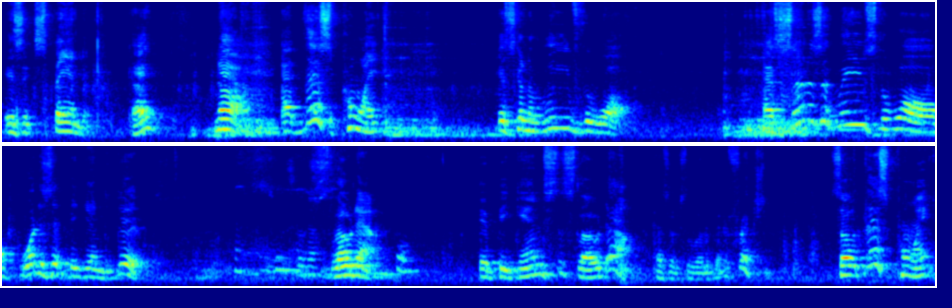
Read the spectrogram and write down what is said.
is expanding, okay? Now, at this point, it's going to leave the wall. As soon as it leaves the wall, what does it begin to do? Slow down. It begins to slow down because there's a little bit of friction. So at this point,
